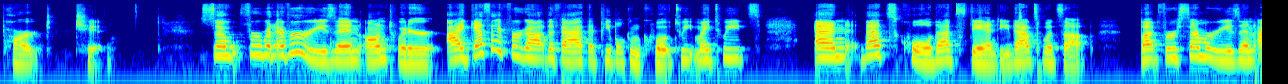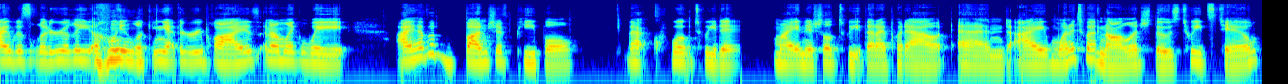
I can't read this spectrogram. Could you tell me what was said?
part two. So, for whatever reason on Twitter, I guess I forgot the fact that people can quote tweet my tweets. And that's cool. That's dandy. That's what's up. But for some reason, I was literally only looking at the replies and I'm like, wait, I have a bunch of people that quote tweeted my initial tweet that I put out. And I wanted to acknowledge those tweets too,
